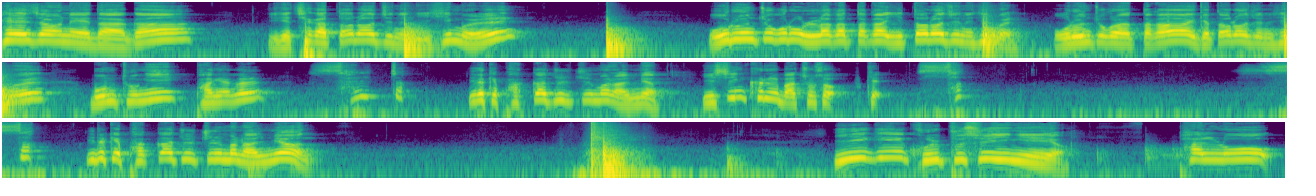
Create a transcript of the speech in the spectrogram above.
회전에다가 이게 채가 떨어지는 이 힘을 오른쪽으로 올라갔다가 이 떨어지는 힘을 오른쪽으로 갔다가 이게 떨어지는 힘을 몸통이 방향을 살짝 이렇게 바꿔줄 줄만 알면 이 싱크를 맞춰서 이렇게 싹 싹 이렇게 바꿔줄 줄만 알면 이게 골프 스윙이에요. 팔로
